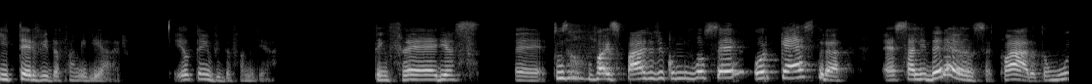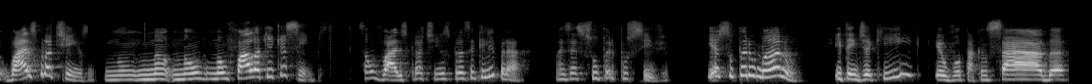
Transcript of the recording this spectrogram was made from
e ter vida familiar. Eu tenho vida familiar, tenho férias, é, tudo faz parte de como você orquestra essa liderança. Claro, estão vários pratinhos. Não, não, não, não falo aqui que é simples. São vários pratinhos para se equilibrar, mas é super possível. E é super humano. E tem dia que eu vou estar cansada,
